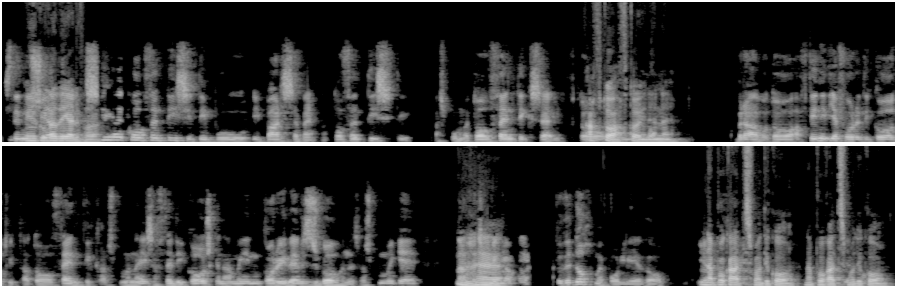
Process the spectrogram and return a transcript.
Στην είναι ουσία, το είναι το authenticity που υπάρχει σε μένα. Το authenticity ας πούμε, το authentic self. Το, αυτό, αυτό είναι, ναι. Μπράβο, το, αυτή είναι η διαφορετικότητα, το authentic, ας πούμε, να είσαι αυθεντικός και να μην κοροϊδεύεις τις γκόμενες, ας πούμε, και να λες ε. Δεν το έχουμε πολύ εδώ. Να πω κάτι σημαντικό, να πω κάτι σημαντικό.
